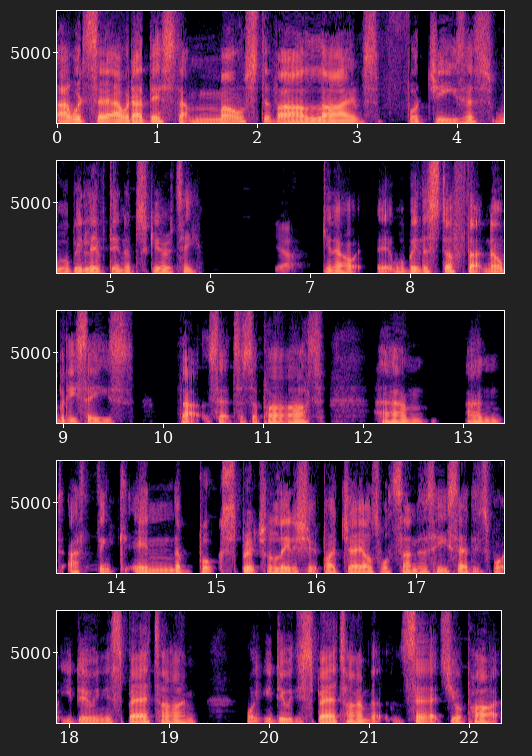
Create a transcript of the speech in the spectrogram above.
I would say, I would add this that most of our lives for Jesus will be lived in obscurity. Yeah. You know, it will be the stuff that nobody sees that sets us apart. Um, and I think in the book Spiritual Leadership by J. Oswald Sanders, he said it's what you do in your spare time, what you do with your spare time that sets you apart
